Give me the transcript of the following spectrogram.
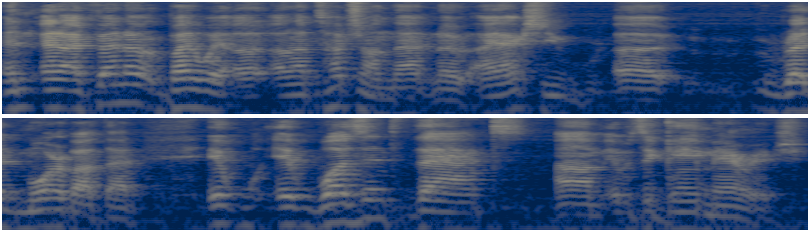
and and I found out. By the way, uh, on a touch on that note, I actually uh, read more about that. It it wasn't that um, it was a gay marriage.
